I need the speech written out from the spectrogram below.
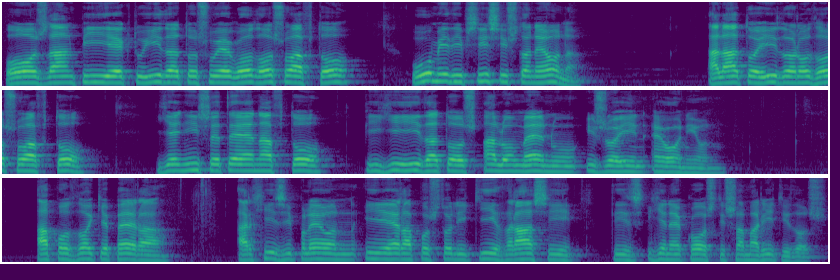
«Ως δαν πει εκ του ύδατος σου εγώ δώσω αυτό, ου μη διψήσει στον αιώνα. Αλλά το είδωρο δώσω αυτό, γεννήσετε εν αυτό, πηγή ύδατος αλωμένου η ζωήν αιώνιον. Από εδώ και πέρα αρχίζει πλέον η ιεραποστολική δράση της γυναικός της Σαμαρίτιδος.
